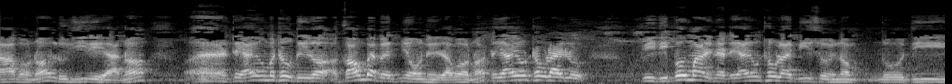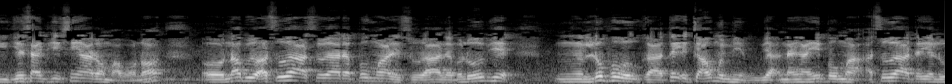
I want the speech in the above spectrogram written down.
လားပေါ့နော်လူကြီးတွေကနော်အဲတရားရုံးမထုတ်သေးတော့အကောင်းဘက်ပဲမျှော်နေတာပေါ့နော်တရားရုံးထုတ်လိုက်လို့ ဒီဒီပုံမှန်တွေနဲ့တရားရုံးထုတ်လိုက်ပြီးဆိုရင်တော့ဟိုဒီရင်ဆိုင်ဖြည့်ရှင်းရတော့မှာပေါ့နော်ဟိုနောက်ပြီးတော့အစိုးရအစိုးရတဲ့ပုံမှန်တွေဆိုတာလည်းဘလို့ဖြစ်လွတ်ဖို့ကတိတ်အကြောင်းမမြင်ဘူးဗျနိုင်ငံရေးပုံမှန်အစိုးရတရလူ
